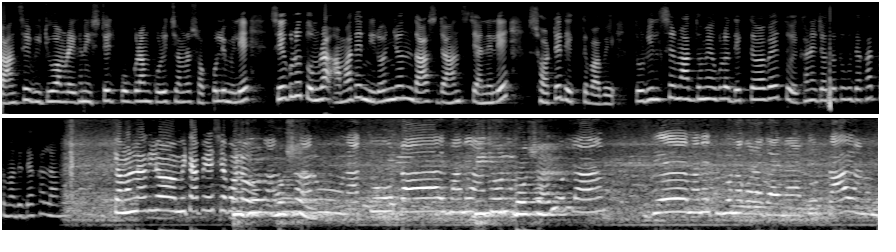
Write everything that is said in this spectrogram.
ডান্সের ভিডিও আমরা এখানে স্টেজ প্রোগ্রাম করেছি আমরা সকলে মিলে। সেগুলো তোমরা আমাদের নিরঞ্জন দাস ডান্স চ্যানেলে শর্টে দেখতে পাবে। তো রিলসের মাধ্যমে ওগুলো দেখতে পাবে। তো এখানে যতটুকু দেখার তোমাদের দেখালাম। কেমন লাগল মিটাপে এসে বলো? মানে যে মানে তুলনা করা যায় না এতটাই আনন্দ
